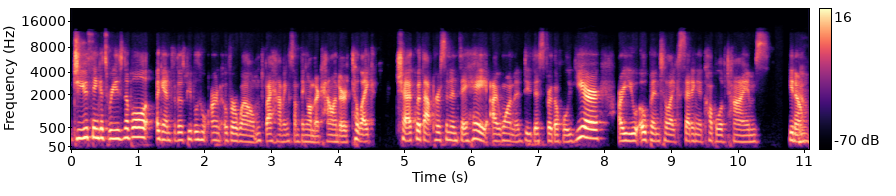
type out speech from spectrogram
Do you think it's reasonable, again, for those people who aren't overwhelmed by having something on their calendar to like check with that person and say, Hey, I want to do this for the whole year. Are you open to like setting a couple of times, you know, Yeah.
